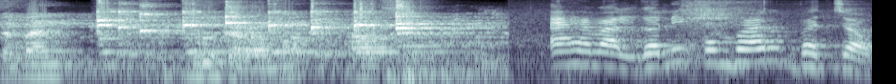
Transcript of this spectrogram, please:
દબાણ દૂર કરવામાં આવશે. અહેવાલ, ગની કુંભાર ભચાઉ.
